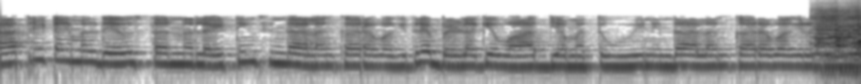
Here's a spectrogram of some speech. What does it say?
ರಾತ್ರಿ ಟೈಮಲ್ಲಿ ದೇವಸ್ಥಾನ ಲೈಟಿಂಗ್ಸ್ ಇಂದ ಅಲಂಕಾರವಾಗಿದ್ರೆ ಬೆಳಗ್ಗೆ ವಾದ್ಯ ಮತ್ತು ಹೂವಿನಿಂದ ಅಲಂಕಾರವಾಗಿರೋದ್ರಿಂದ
